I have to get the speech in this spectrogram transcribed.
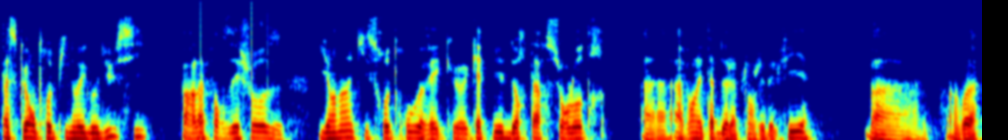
Parce que entre Pinot et Godu, si par la force des choses, il y en a un qui se retrouve avec euh, 4 minutes de retard sur l'autre euh, avant l'étape de la planche des belles-filles, bah, voilà,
